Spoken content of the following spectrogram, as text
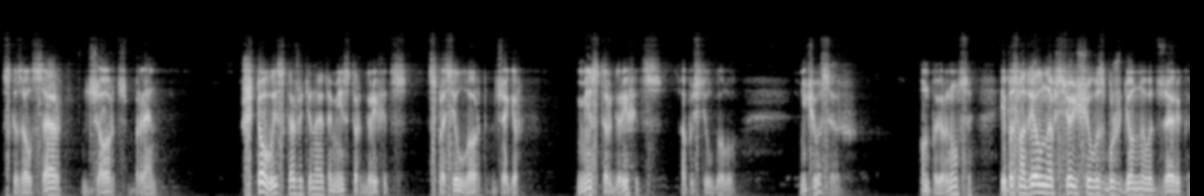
сказал сэр Джордж Брен. Что вы скажете на это, мистер Гриффитс? спросил лорд Джеггер. Мистер Гриффитс опустил голову. Ничего, сэр. Он повернулся и посмотрел на все еще возбужденного Джерика.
